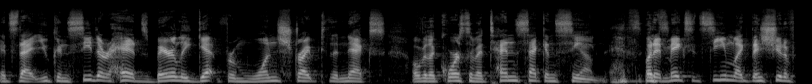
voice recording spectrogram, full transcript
it's that you can see their heads barely get from one stripe to the next over the course of a 10 second scene. It's- but it's- it makes it seem like they should have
